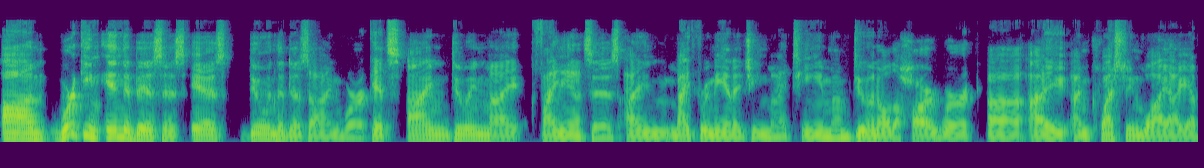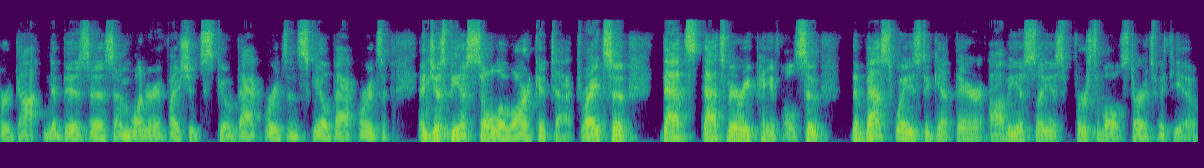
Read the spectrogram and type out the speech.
um working in the business is doing the design work it's i'm doing my finances i'm micromanaging my team i'm doing all the hard work uh i i'm questioning why i ever got into business i'm wondering if i should go backwards and scale backwards and just be a solo architect right so that's that's very painful so the best ways to get there obviously is first of all it starts with you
